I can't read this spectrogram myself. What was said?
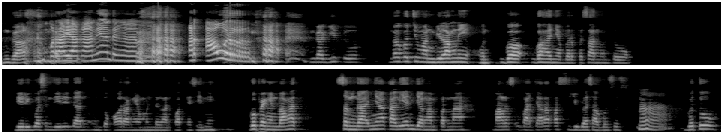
Enggak. Merayakannya dengan Earth Hour. Enggak gitu. Enggak gue cuman bilang nih gue gue hanya berpesan untuk diri gue sendiri dan untuk orang yang mendengar podcast ini. Gue pengen banget senggaknya kalian jangan pernah males upacara pas 17 Agustus. Nah. Gue tuh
